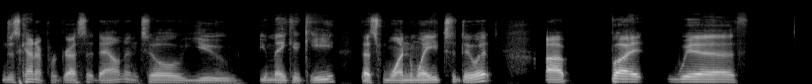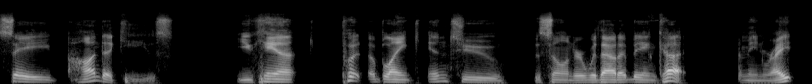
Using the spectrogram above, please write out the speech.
and just kind of progress it down until you you make a key. That's one way to do it. Uh, but with say Honda keys, you can't put a blank into the cylinder without it being cut. I mean, right?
